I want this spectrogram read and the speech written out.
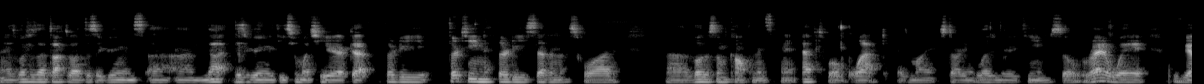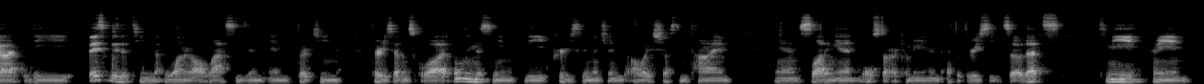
As much as I talked about disagreements, uh, I'm not disagreeing with you too much here. I've got 30, 13, 37 squad, uh, vote of some confidence, and F2L Black as my starting legendary team. So right away, we've got the basically the team that won it all last season in 13, 37 squad, only missing the previously mentioned always just in time and slotting in Wolstar coming in at the three seed. So that's to me, I mean,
